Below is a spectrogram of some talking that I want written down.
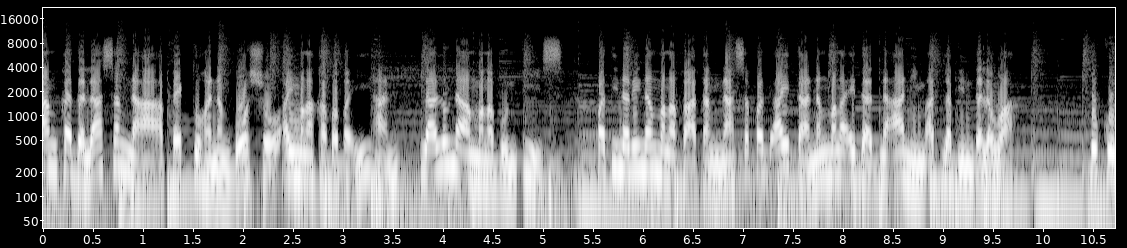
Ang kadalasang naaapektuhan ng bosyo ay mga kababaihan, lalo na ang mga buntis, pati na rin ang mga batang nasa pag-aita ng mga edad na 6 at 12. Bukod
